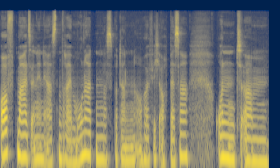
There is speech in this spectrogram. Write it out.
oftmals in den ersten drei Monaten. Das wird dann häufig auch besser. Und ähm,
